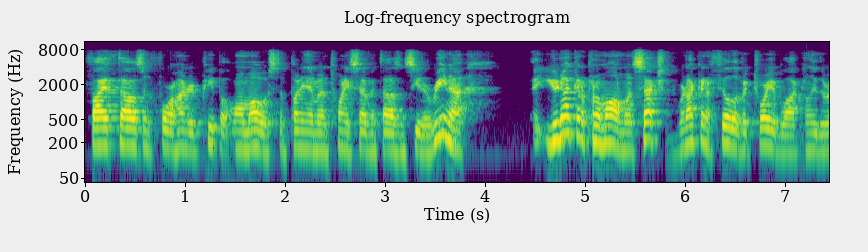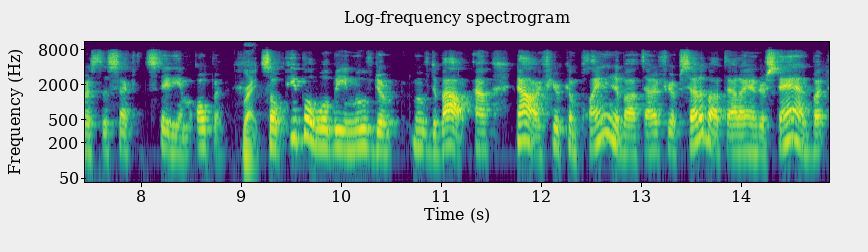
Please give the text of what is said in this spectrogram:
5,400 people almost and putting them in a 27,000 seat arena you're not going to put them all in one section. We're not going to fill the Victoria block and leave the rest of the sec- stadium open. Right. So people will be moved moved about. Uh, now, if you're complaining about that, if you're upset about that, I understand. But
